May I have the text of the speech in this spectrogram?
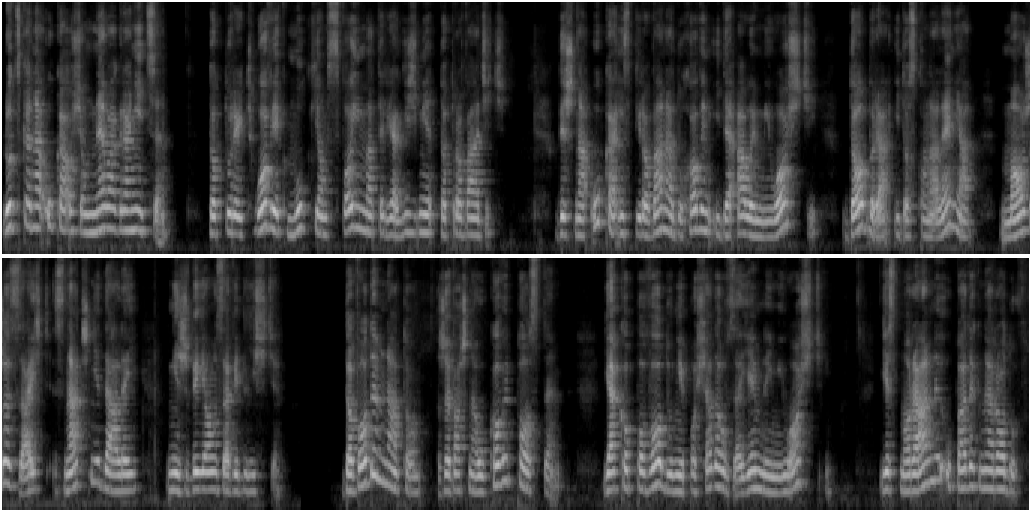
Ludzka nauka osiągnęła granicę, do której człowiek mógł ją w swoim materializmie doprowadzić, gdyż nauka inspirowana duchowym ideałem miłości, dobra i doskonalenia może zajść znacznie dalej, niż wy ją zawiedliście. Dowodem na to, że wasz naukowy postęp jako powodu nie posiadał wzajemnej miłości, jest moralny upadek narodów,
